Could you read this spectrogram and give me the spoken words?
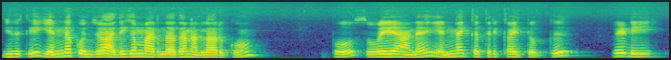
இதுக்கு எண்ணெய் கொஞ்சம் அதிகமாக இருந்தால் தான் நல்லாயிருக்கும் இப்போது சுவையான எண்ணெய் கத்திரிக்காய் தொக்கு ரெடி.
